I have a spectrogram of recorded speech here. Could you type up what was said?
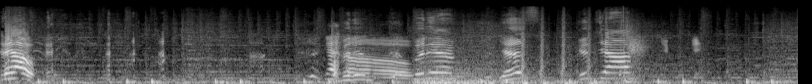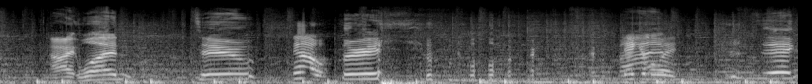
No! Put him, put him. Yes, good job. All right, one, two, No! three, four, Take him away! six,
